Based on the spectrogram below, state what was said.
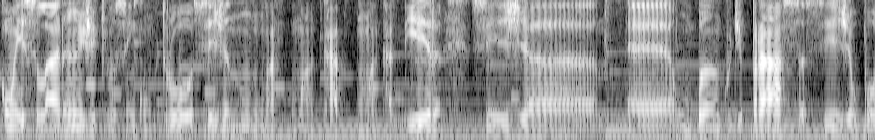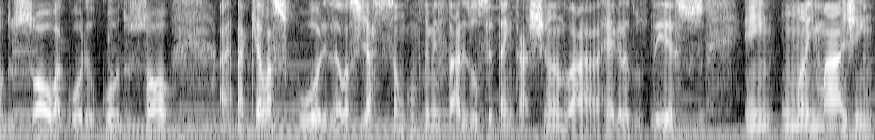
com esse laranja que você encontrou, seja numa uma, uma cadeira, seja é, um banco de praça, seja o pôr do sol, a cor, a cor do sol, aquelas cores elas já são complementares. Você está encaixando a regra dos terços em uma imagem,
